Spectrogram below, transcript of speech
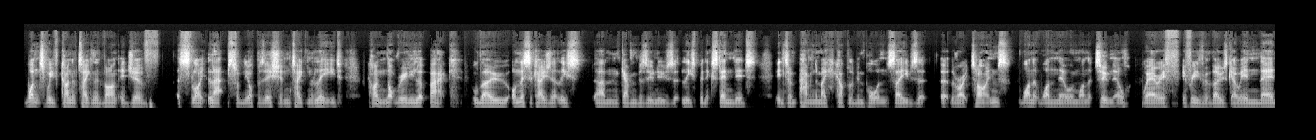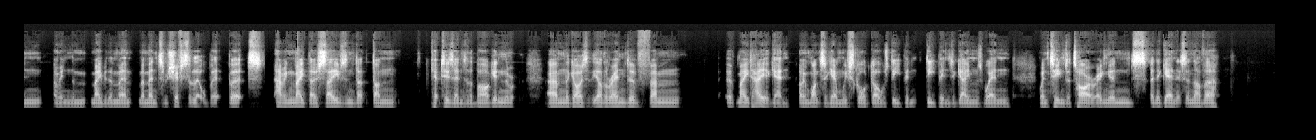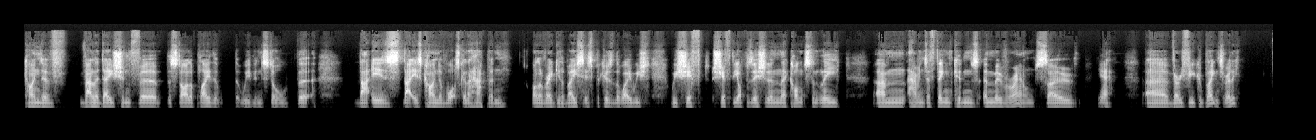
once we've kind of taken advantage of a slight lapse from the opposition, taking the lead, kind of not really look back. Although on this occasion, at least um, Gavin Bazunu's at least been extended into having to make a couple of important saves at, at the right times, one at 1 0 and one at 2 0. Where if, if either of those go in, then I mean, the, maybe the momentum shifts a little bit. But having made those saves and d- done, kept his end of the bargain, the, um, the guys at the other end have um, have made hay again. I mean, once again, we've scored goals deep in deep into games when when teams are tiring, and and again, it's another kind of validation for the style of play that that we've installed. That that is that is kind of what's going to happen on a regular basis because of the way we sh- we shift shift the opposition, and they're constantly um, having to think and and move around. So yeah, uh, very few complaints really.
